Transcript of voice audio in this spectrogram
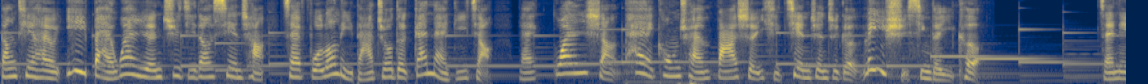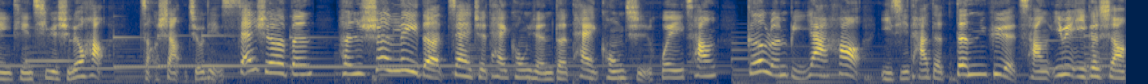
当天还有一百万人聚集到现场，在佛罗里达州的甘乃迪角来观赏太空船发射，一起见证这个历史性的一刻。在那一天，七月十六号早上九点三十二分，很顺利的载着太空人的太空指挥舱。哥伦比亚号以及它的登月舱，因为一个是要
